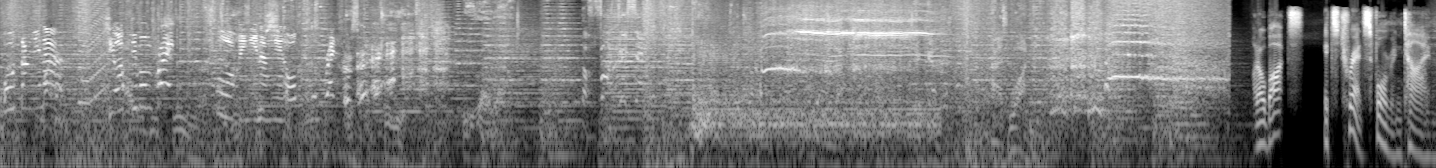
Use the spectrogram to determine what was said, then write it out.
Putang ina! Si Optimum Pride! Puking inang yun, Optimum Pride! The fuck you say? Autobots, it's transforming time.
